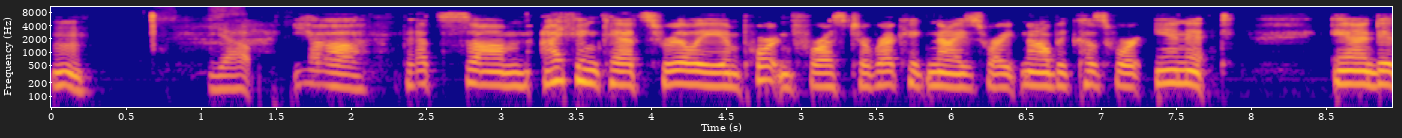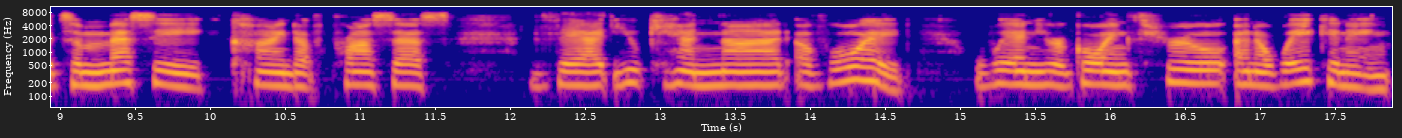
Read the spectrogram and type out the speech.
Mm. Yeah. Yeah, that's um I think that's really important for us to recognize right now because we're in it. And it's a messy kind of process that you cannot avoid when you're going through an awakening.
